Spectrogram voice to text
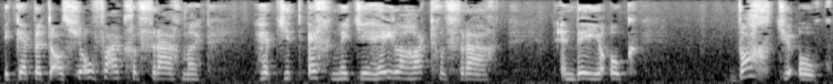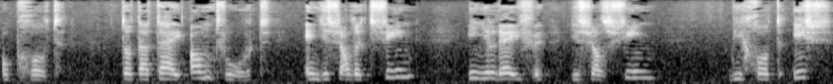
ik heb het al zo vaak gevraagd, maar heb je het echt met je hele hart gevraagd? En ben je ook, wacht je ook op God, totdat hij antwoordt. En je zal het zien in je leven. Je zal zien wie God is,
